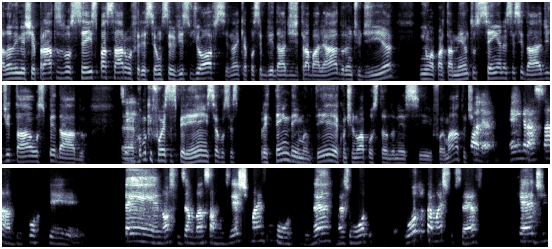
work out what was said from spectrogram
Falando em mexer pratos, vocês passaram a oferecer um serviço de office, né? Que é a possibilidade de trabalhar durante o dia em um apartamento sem a necessidade de estar hospedado. É, como que foi essa experiência? Vocês pretendem manter, continuar apostando nesse formato? Tipo? Olha, é engraçado porque tem, nós fizemos, lançamos este mais um outro, né? Mais um outro, o outro está mais sucesso, que é de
